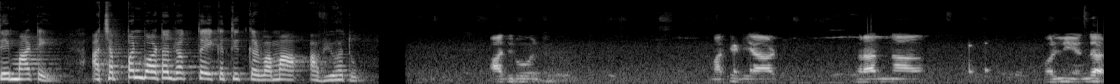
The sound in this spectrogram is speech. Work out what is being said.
તે માટે આ છપ્પન બોટલ રક્ત એકત્રિત કરવામાં આવ્યું હતું. આજરોજ માર્કેટયાર્ડ થરાદના હોલની અંદર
